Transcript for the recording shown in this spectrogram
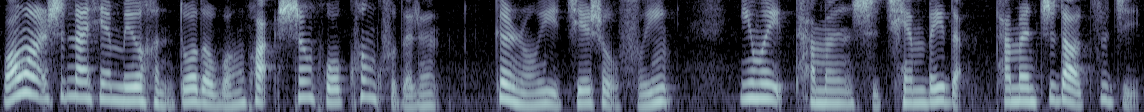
往往是那些没有很多的文化、生活困苦的人更容易接受福音，因为他们是谦卑的，他们知道自己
